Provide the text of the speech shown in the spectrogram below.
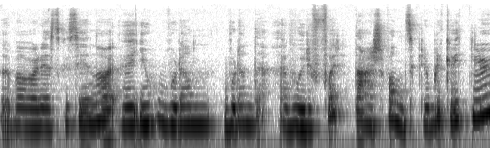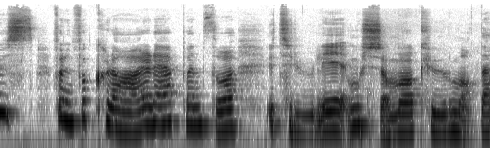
hva var det jeg skulle si nå? Eh, Jo, hvordan, hvordan det, hvorfor det er så vanskelig å bli kvitt lus. For hun forklarer det på en så utrolig morsom og kul måte.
